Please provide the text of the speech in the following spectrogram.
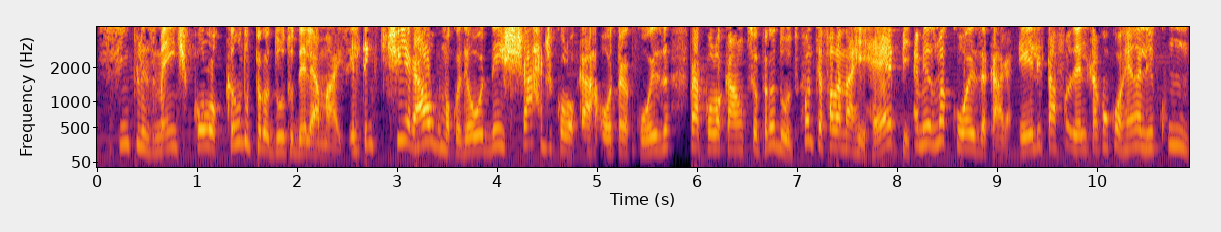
simplesmente colocando o produto dele a mais. Ele tem que tirar alguma coisa ou deixar de colocar outra coisa para colocar no seu produto. Quando você fala na ReHap, é a mesma coisa, cara. Ele está ele tá concorrendo concorrendo ali com,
